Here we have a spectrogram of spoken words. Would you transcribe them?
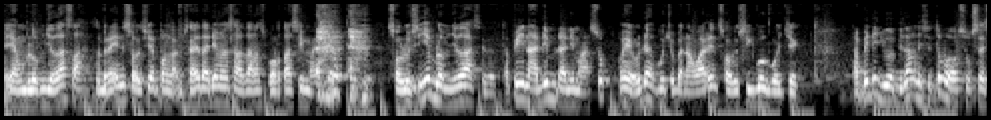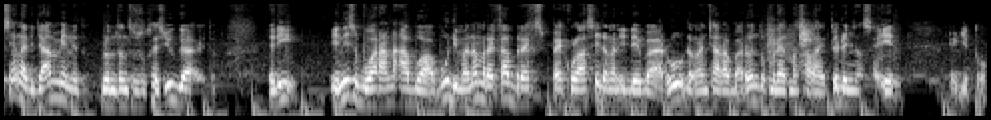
Yang belum jelas lah sebenarnya ini solusinya apa nggak. Misalnya tadi masalah transportasi macet, solusinya belum jelas gitu. Tapi Nadim berani masuk, oh ya udah gue coba nawarin solusi gue Gojek. Tapi dia juga bilang di situ bahwa suksesnya nggak dijamin itu, belum tentu sukses juga gitu. Jadi ini sebuah ranah abu-abu di mana mereka berespekulasi dengan ide baru, dengan cara baru untuk melihat masalah itu dan nyelesain kayak gitu.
